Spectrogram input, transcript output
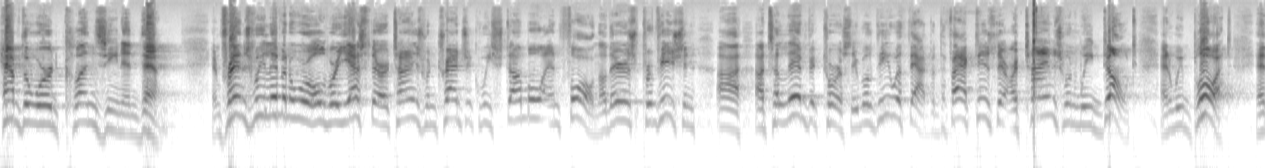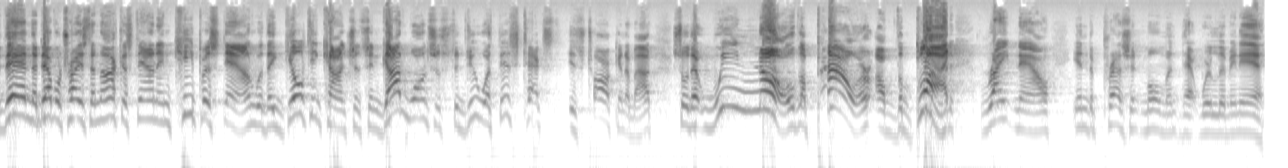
have the word cleansing in them. And friends, we live in a world where, yes, there are times when tragic we stumble and fall. Now, there's provision uh, uh, to live victoriously. We'll deal with that. But the fact is, there are times when we don't and we blow it. And then the devil tries to knock us down and keep us down with a guilty conscience. And God wants us to do what this text is talking about so that we know the power of the blood right now in the present moment that we're living in.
